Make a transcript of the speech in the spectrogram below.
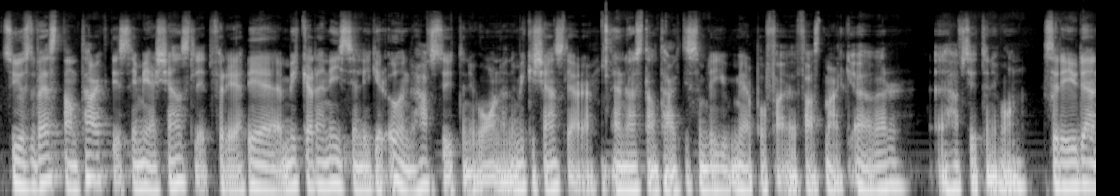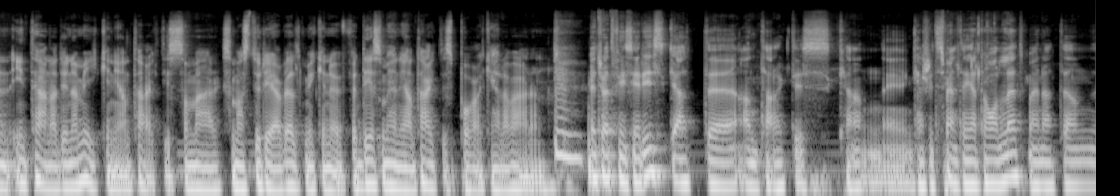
Så just Västantarktis är mer känsligt för det. det är, mycket av den isen ligger under havsytenivån. Den är mycket känsligare än Östantarktis som ligger mer på fast mark mark över eh, havsytenivån. Så det är ju den interna dynamiken i Antarktis som, är, som man studerar väldigt mycket nu. För det som händer i Antarktis påverkar hela världen. Mm. Jag tror att det finns en risk att eh, Antarktis kan, eh, kanske inte smälta helt och hållet, men att den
